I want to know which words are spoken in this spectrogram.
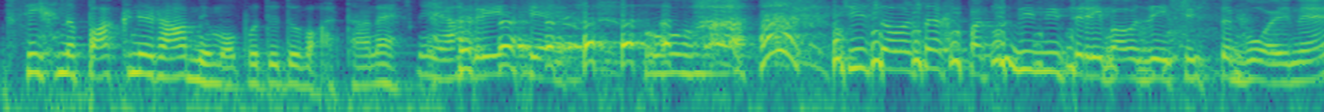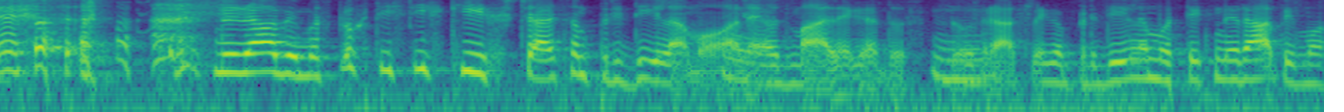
vseh napak ne rabimo podedovati. Ne? Ja, res je. Uh, čisto vseh pa tudi ni treba vzeti s seboj. Ne, ne rabimo, sploh tistih, ki jih s časom pridelamo, ja. ne, od malega do, do mm. odraslega pridelamo, teh ne rabimo,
